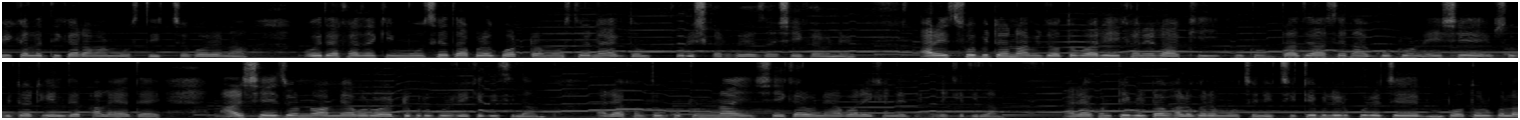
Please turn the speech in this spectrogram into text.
বিকালের দিকে আর আমার মুছতে ইচ্ছে করে না। ওই দেখা যায় কি মুছে তারপরে ঘরটা মুছলে না একদম পরিষ্কার হয়ে যায় সেই কারণে। আর এই ছবিটা না আমি যতবারই এখানে রাখি, ঘুটুনটা যে আছে না, ঘুটুন এসে ছবিটা ঢেল দিয়ে ফালাইয়া দেয়। আর সেই জন্য আমি আবার ওয়ার্ডের উপরে রেখে দিয়েছিলাম আর এখন তো ঘুটুন নাই, সেই কারণে আবার এখানে রেখে দিলাম। আর এখন টেবিলটাও ভালো করে মুছে নিচ্ছি। টেবিলের উপরে যে বোতলগুলো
